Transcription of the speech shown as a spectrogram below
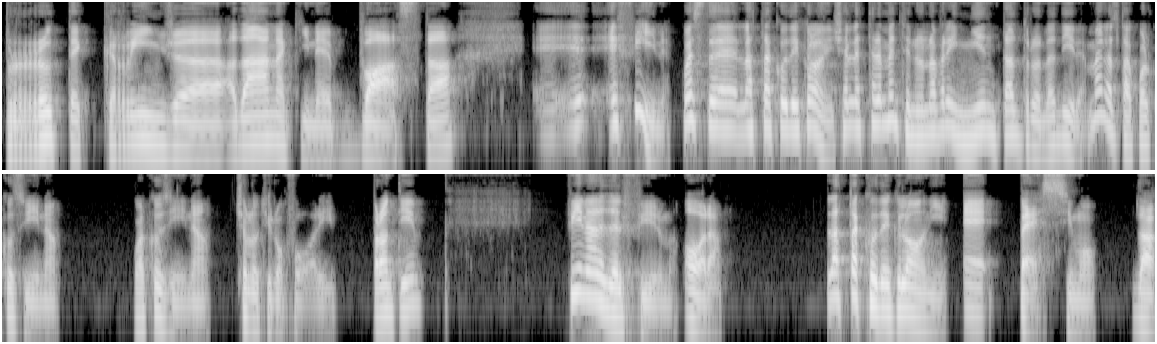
brutte e cringe ad Anakin e basta e, e, fine. Questo è l'attacco dei coloni. Cioè, letteralmente non avrei nient'altro da dire. Ma in realtà qualcosina. Qualcosina. Ce lo tiro fuori. Pronti? Finale del film. Ora, l'attacco dei cloni è pessimo da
